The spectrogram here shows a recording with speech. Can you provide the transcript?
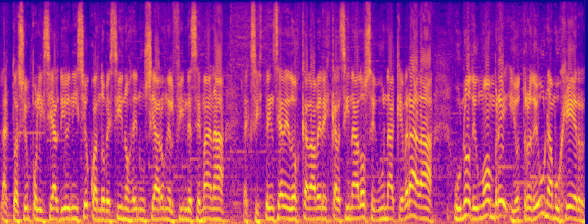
La actuación policial dio inicio cuando vecinos denunciaron el fin de semana la existencia de dos cadáveres calcinados en una quebrada, uno de un hombre y otro de una mujer,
